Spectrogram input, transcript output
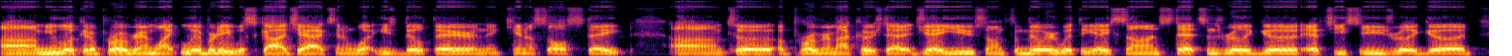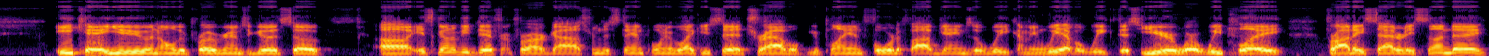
Um, you look at a program like Liberty with Scott Jackson and what he's built there, and then Kennesaw State um, to a program I coached at at JU. So I'm familiar with the ASUN. Stetson's really good. FGCU is really good. EKU and all the programs are good. So uh, it's going to be different for our guys from the standpoint of, like you said, travel. You're playing four to five games a week. I mean, we have a week this year where we play Friday, Saturday, Sunday.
